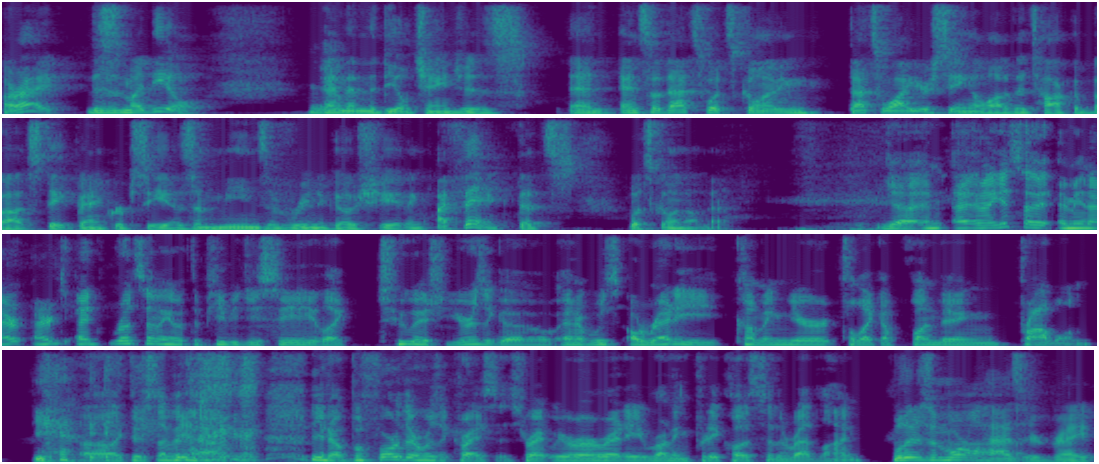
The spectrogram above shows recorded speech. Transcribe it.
all right this is my deal Yeah. and then the deal changes and and so that's what's going that's why you're seeing a lot of the talk about state bankruptcy as a means of renegotiating i think that's what's going on there Yeah, and, and I guess I, I mean I, I wrote something about the PBGC like two ish years ago, and it was already coming near to like a funding problem. yeah Uh, like there's something, you know, before there was a crisis, right? We were already running pretty close to the red line. well there's a moral uh, hazard right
